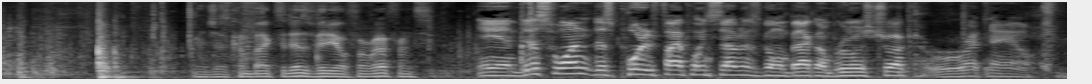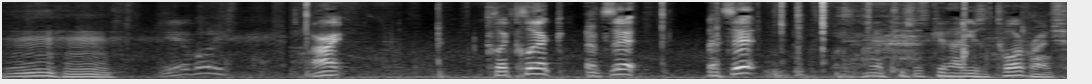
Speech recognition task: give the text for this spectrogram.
And just come back to this video for reference. And this one, this ported 5.7 is going back on Bruno's truck right now. Mm-hmm. Yeah, buddy. All right. Click, click. That's it. That's it. I'm gonna teach this kid how to use a torque wrench.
